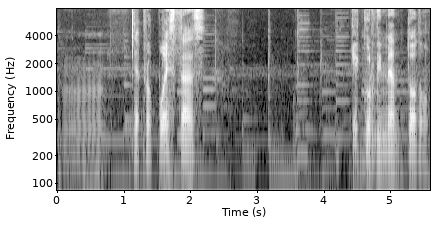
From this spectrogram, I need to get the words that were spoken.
mm, de propuestas que coordinan todo,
